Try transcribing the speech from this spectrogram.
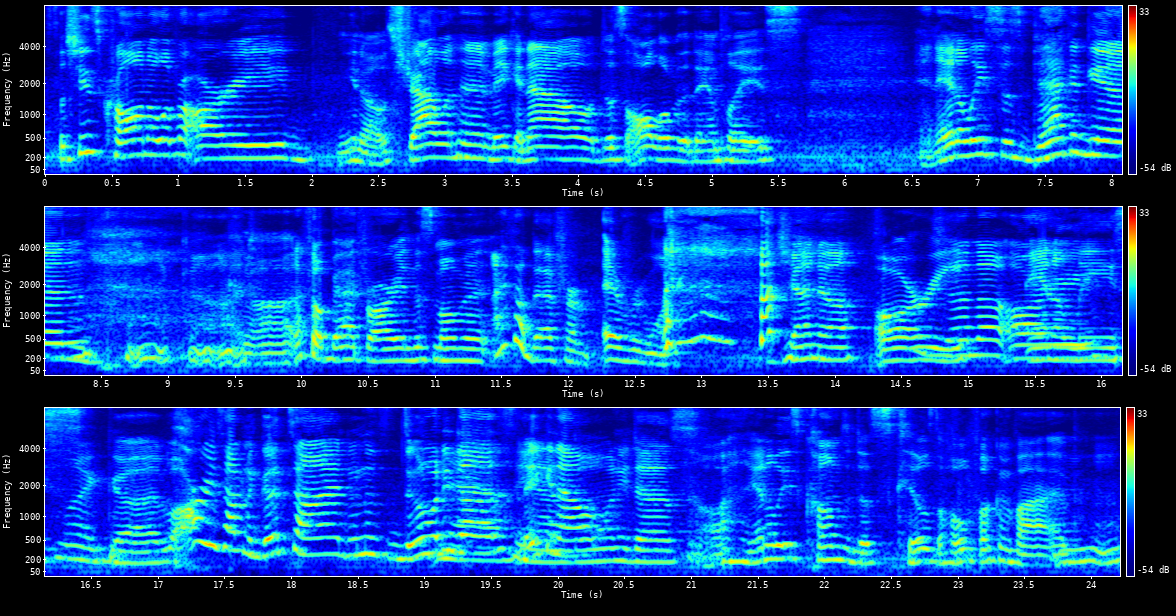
So she's crawling all over Arie, you know, straddling him, making out, just all over the damn place. And Annaliese is back again. Oh my god. God, I felt bad for Arie in this moment. I felt bad for everyone. Jenna, Arie, Jenna, Arie. Annaliese. My God. Well, Arie's having a good time, doing, this, doing what he Yeah, does, yeah, making out. doing what he does. Oh, Annalise comes and just kills the whole fucking vibe. Mm-hmm.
